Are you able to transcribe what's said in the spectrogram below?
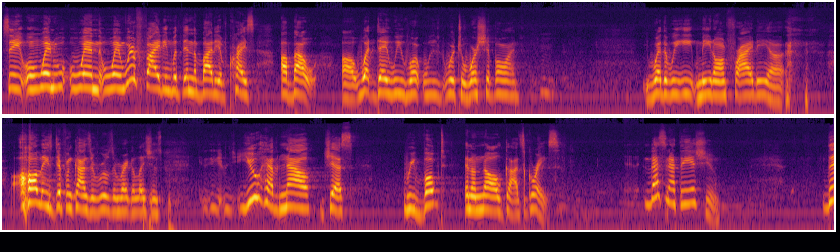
See, when, when, when we're fighting within the body of Christ about uh, what day we were, we were to worship on, whether we eat meat on Friday, uh, all these different kinds of rules and regulations, you have now just revoked and annulled God's grace. That's not the issue. The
